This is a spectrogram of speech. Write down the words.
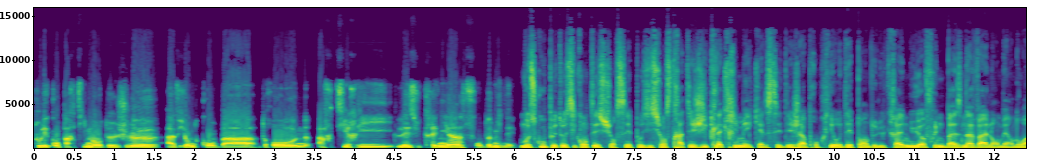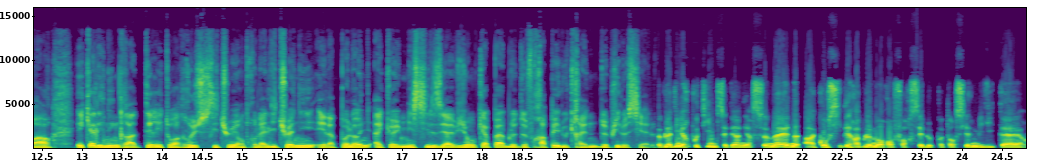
tous les compartiments de jeu, avions de combat, drones, artillerie, les Ukrainiens sont dominés. Moscou peut aussi compter sur ses positions stratégiques. La Crimée, qu'elle s'est déjà appropriée aux dépens de l'Ukraine, lui offre une base navale en mer Noire. Et Kaliningrad, territoire russe situé entre la Lituanie et la Pologne, accueille missiles et avions capables de frapper l'Ukraine depuis le ciel. Vladimir Poutine, ces dernières semaines, a considérablement renforcé le potentiel militaire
